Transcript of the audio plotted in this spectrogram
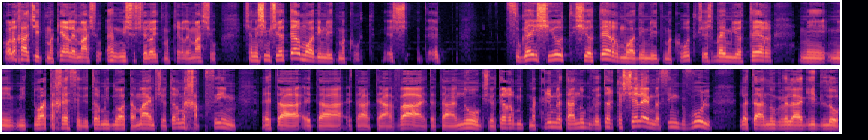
כל אחד שיתמכר למשהו, אין מישהו שלא יתמכר למשהו. יש אנשים שיותר מועדים להתמכרות. יש את, את סוגי אישיות שיותר מועדים להתמכרות, כשיש בהם יותר מתנועת החסד, יותר מתנועת המים, שיותר מחפשים את, ה, את, ה, את התאווה, את התענוג, שיותר מתמכרים לתענוג ויותר קשה להם לשים גבול לתענוג ולהגיד לא.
